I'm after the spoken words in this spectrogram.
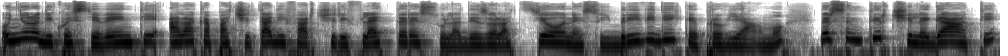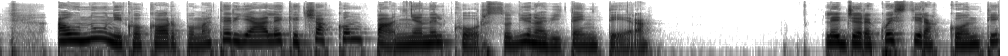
Ognuno di questi eventi ha la capacità di farci riflettere sulla desolazione e sui brividi che proviamo nel sentirci legati a un unico corpo materiale che ci accompagna nel corso di una vita intera. Leggere questi racconti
